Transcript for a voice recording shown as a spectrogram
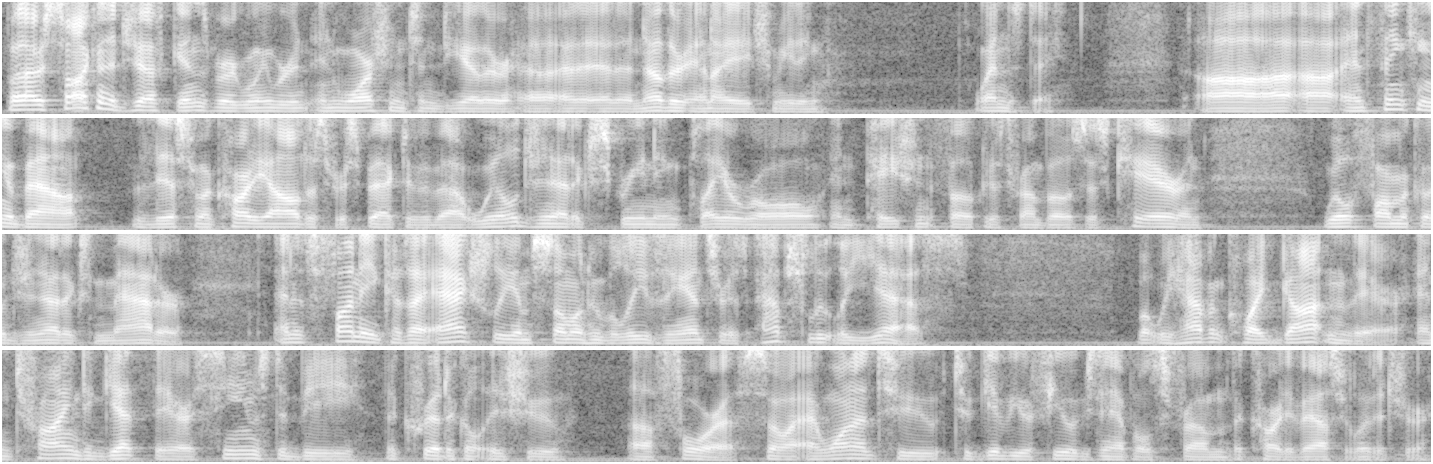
But I was talking to Jeff Ginsburg when we were in, in Washington together uh, at, at, another NIH meeting Wednesday, uh, uh, and thinking about this from a cardiologist perspective about will genetic screening play a role in patient-focused thrombosis care and will pharmacogenetics matter? And it's funny because I actually am someone who believes the answer is absolutely yes, but we haven't quite gotten there, and trying to get there seems to be the critical issue uh, for us. So I wanted to, to give you a few examples from the cardiovascular literature.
